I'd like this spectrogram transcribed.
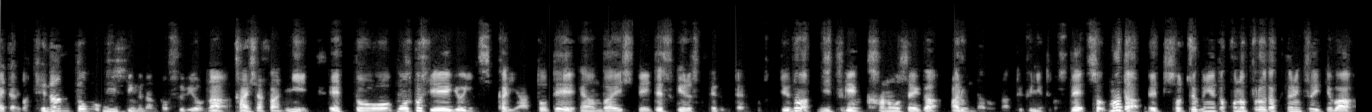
えたりとか、テナントリーシングなんかをするような会社さんに、えっと、もう少し営業員しっかり雇って販売していてスケールさせるみたいなことっていうのは実現可能性があるんだろうというふうに言ってます。で、そ、まだ、えっと、率直に言うと、このプロダクトについては、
